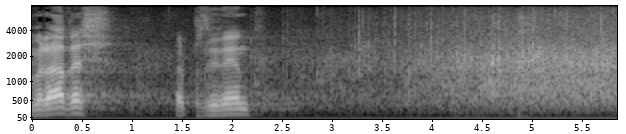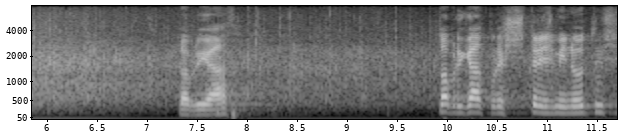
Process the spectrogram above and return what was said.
Camaradas, Sr. Presidente, muito obrigado. Muito obrigado por estes três minutos,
